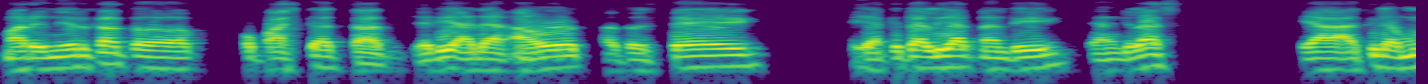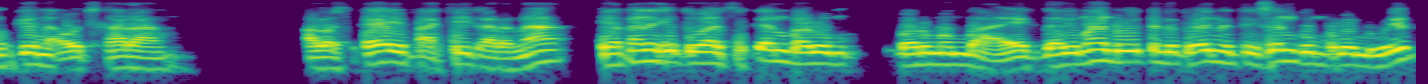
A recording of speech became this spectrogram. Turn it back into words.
Marinir kah ke Kopasgat kah. Jadi ada out atau stay. Ya kita lihat nanti. Yang jelas ya tidak mungkin out sekarang. Kalau stay pasti karena ya karena situasi kan baru baru membaik. Dari mana duit yang netizen kumpulin duit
